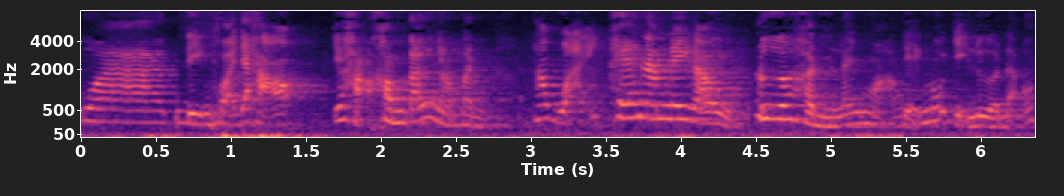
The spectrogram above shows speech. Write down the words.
qua điện thoại cho họ chứ họ không tới nhà mình. Nó quậy thế năm nay rồi đưa hình lên mạng để nói chị lừa đảo.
